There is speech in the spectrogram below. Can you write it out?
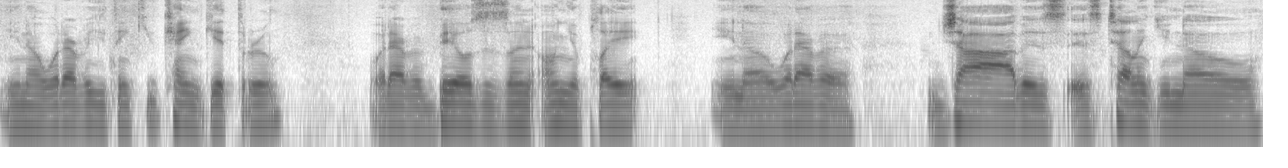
you know, whatever you think you can't get through, whatever bills is on, on your plate, you know, whatever job is is telling you no,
